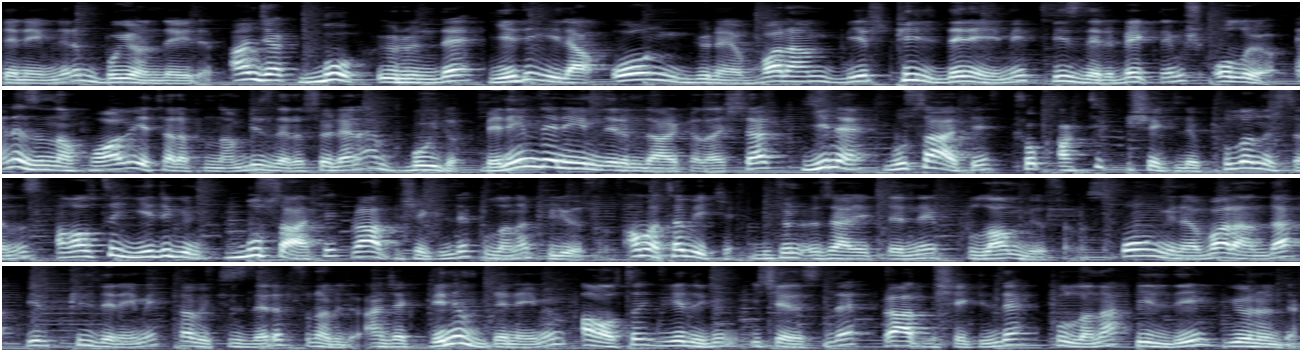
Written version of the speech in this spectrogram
deneyimlerim bu yöndeydi. Ancak bu üründe 7 ila 10 güne varan bir pil deneyimi bizleri beklemiş oluyor. En azından Huawei tarafından bizlere söylenen buydu. Benim deneyimlerimde arkadaşlar yine bu saati çok aktif bir şekilde kullanırsanız 6-7 gün bu saati rahat bir şekilde kullanabiliyorsunuz. Ama tabii ki bütün özelliklerini kullanmıyorsanız 10 güne varan da bir pil deneyimi tabii ki sizlere sunabilir. Ancak benim deneyimim 6-7 gün içerisinde rahat bir şekilde kullanabildiğim yönünde.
